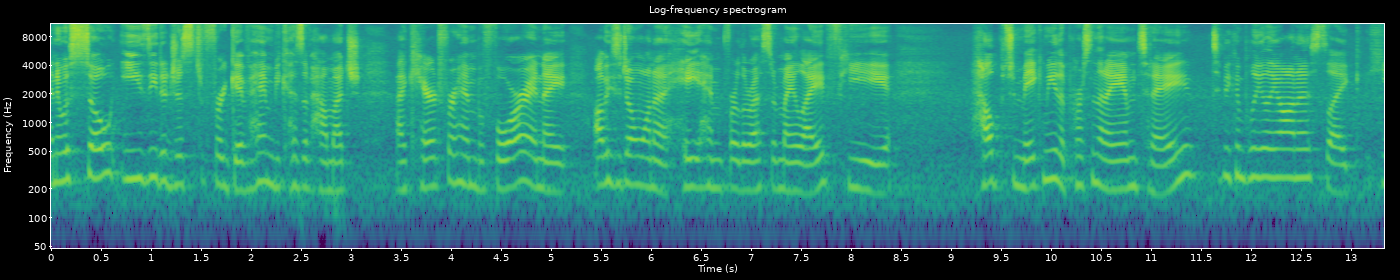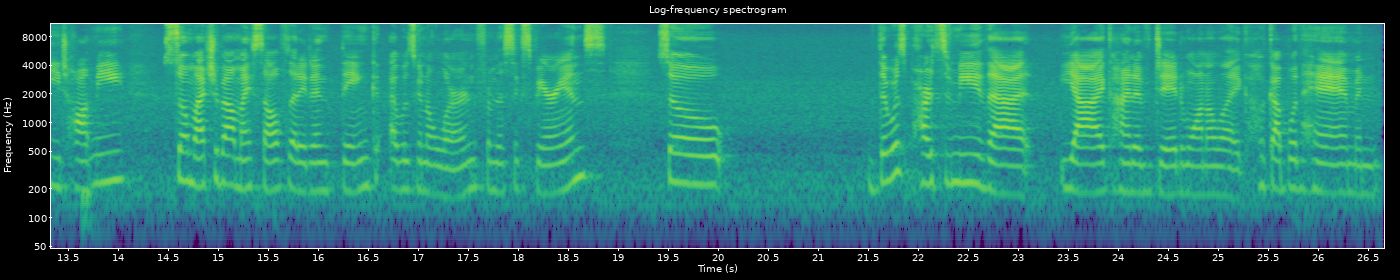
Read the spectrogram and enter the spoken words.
and it was so easy to just forgive him because of how much I cared for him before and I obviously don't want to hate him for the rest of my life. He helped make me the person that I am today, to be completely honest. Like, he taught me so much about myself that I didn't think I was going to learn from this experience. So, there was parts of me that, yeah, I kind of did want to, like, hook up with him and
